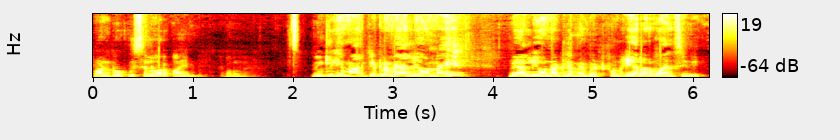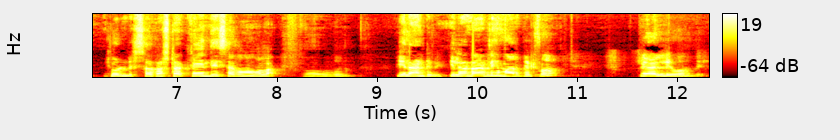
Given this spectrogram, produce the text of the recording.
one rupee silver coin వీటికి మార్కెట్లో వాల్యూ ఉన్నాయి. వాల్యూ ఉన్నట్టుగా మేము పెట్టుకున్నాం. ఎర్రర్ కాయిన్స్ ఇవి. చూడండి సగం స్టక్ అయింది సగం అవ్వాల. ఇలాంటివి. ఇలాంటి వాటికి మార్కెట్లో వాల్యూ ఉంది.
